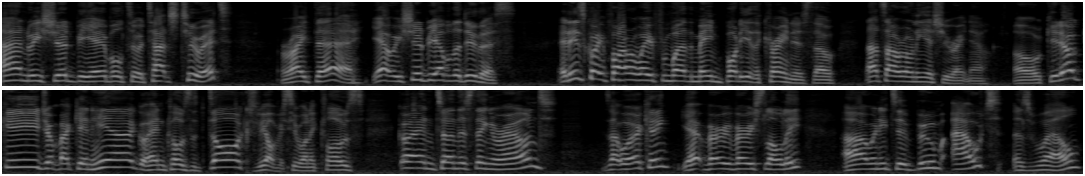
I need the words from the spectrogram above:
And we should be able to attach to it right there. Yeah, we should be able to do this. It is quite far away from where the main body of the crane is, though. That's our only issue right now. Okie dokie, jump back in here. Go ahead and close the door, because we obviously want to close. Go ahead and turn this thing around. Is that working? Yeah, very, very slowly. Uh, we need to boom out as well.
